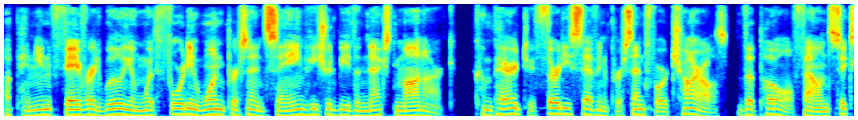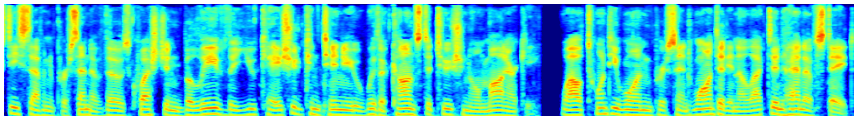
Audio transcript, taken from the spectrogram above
opinion favored William with 41% saying he should be the next monarch, compared to 37% for Charles. The poll found 67% of those questioned believed the UK should continue with a constitutional monarchy, while 21% wanted an elected head of state.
